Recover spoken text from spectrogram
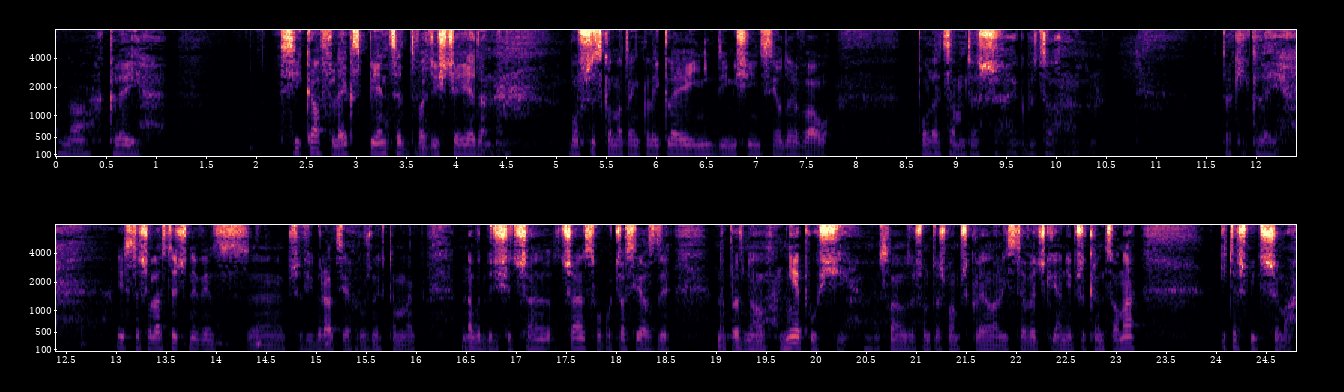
na klej Sika Flex 521 bo wszystko na ten klej kleję i nigdy mi się nic nie oderwało polecam też jakby co taki klej jest też elastyczny, więc e, przy wibracjach różnych tam jak nawet będzie się trzę- trzęsło podczas jazdy na pewno nie puści. Swoją zresztą też mam przyklejone listeweczki, a nie przykręcone i też mi trzyma.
